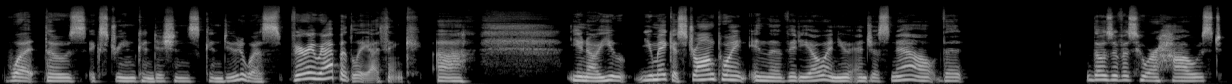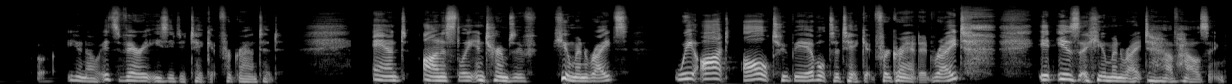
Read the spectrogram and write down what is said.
what those extreme conditions can do to us very rapidly. I think. Uh, you know, you you make a strong point in the video, and you and just now that those of us who are housed, you know, it's very easy to take it for granted. And honestly, in terms of human rights, we ought all to be able to take it for granted, right? It is a human right to have housing.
